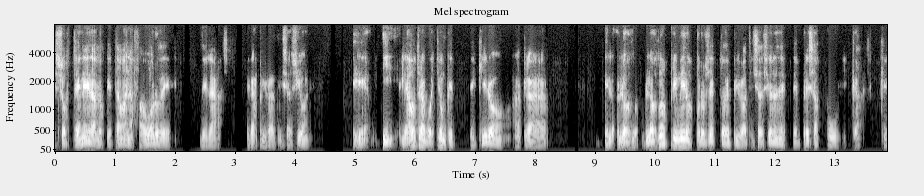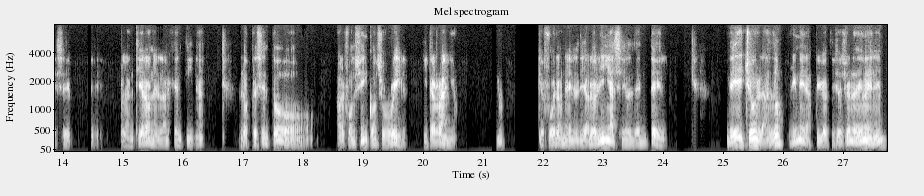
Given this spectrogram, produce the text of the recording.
sostener a los que estaban a favor de, de las privatizaciones. y la otra cuestión que te quiero aclarar. Los, dos primeros proyectos de privatizaciones de, empresas públicas que se eh, plantearon en la Argentina, los presentó Alfonsín con su RIL y Terraño, que fueron el de Aerolíneas y el de Entel. De hecho, las dos primeras privatizaciones de Menem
